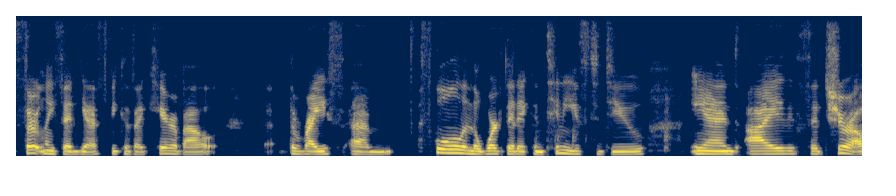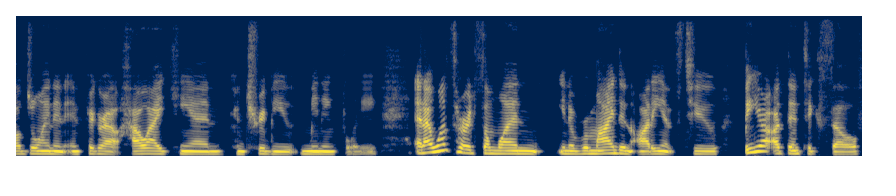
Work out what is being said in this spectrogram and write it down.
certainly said yes because I care about the Rice um, school and the work that it continues to do. And I said, sure, I'll join and, and figure out how I can contribute meaningfully. And I once heard someone, you know, remind an audience to be your authentic self.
